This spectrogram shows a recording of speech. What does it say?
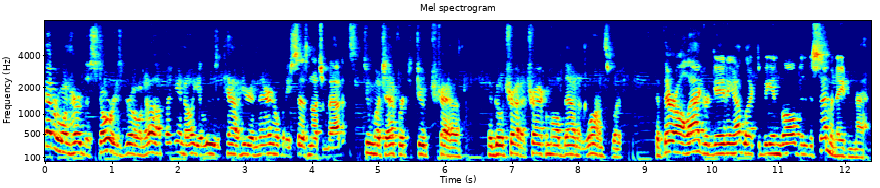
everyone heard the stories growing up, but, you know, you lose a cow here and there, nobody says much about it. It's too much effort to try to go try to track them all down at once. But if they're all aggregating, I'd like to be involved in disseminating that.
